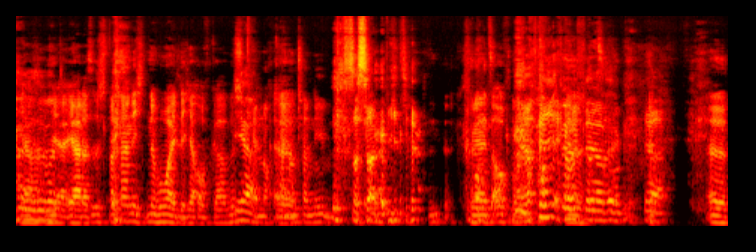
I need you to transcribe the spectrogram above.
Also, ja, ja, ja, das ist wahrscheinlich eine hoheitliche Aufgabe. ich ja. kenne noch kein äh, Unternehmen, das das anbietet. Können wir jetzt auch mal. ja. Äh,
